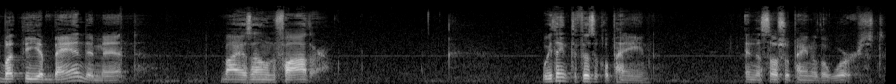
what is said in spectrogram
but the abandonment by his own father. We think the physical pain and the social pain are the worst.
